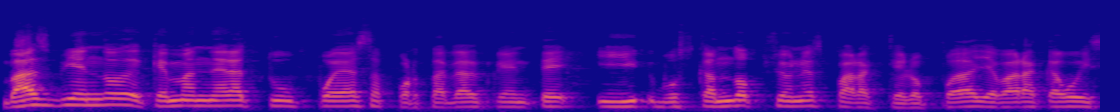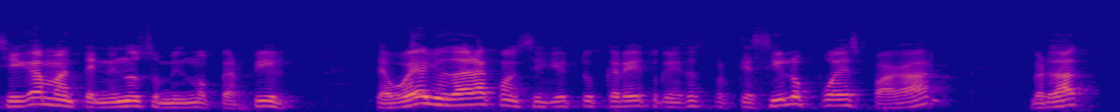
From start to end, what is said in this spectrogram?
vas viendo de qué manera tú puedes aportarle al cliente y buscando opciones para que lo pueda llevar a cabo y siga manteniendo su mismo perfil. Te voy a ayudar a conseguir tu crédito que necesitas porque sí lo puedes pagar, ¿verdad?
